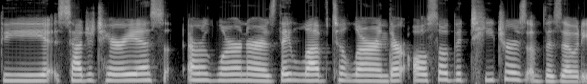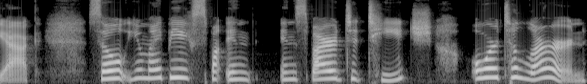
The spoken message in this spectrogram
The Sagittarius are learners. They love to learn. They're also the teachers of the zodiac. So you might be exp- in, inspired to teach or to learn.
